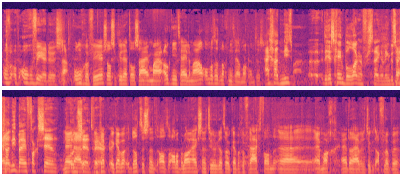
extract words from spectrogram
Of, of ongeveer dus. Nou, ongeveer, zoals ik u net al zei, maar ook niet helemaal, omdat het nog niet helemaal rond is. Hij gaat niet, eh, er is geen belangenverstrengeling. Dus hij gaat niet bij een vaccin Nee, producent nou, ik werken. heb, ik heb, dat is het allerbelangrijkste natuurlijk, dat we ook hebben gevraagd van, eh, er mag, hè, daar hebben we natuurlijk het afgelopen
